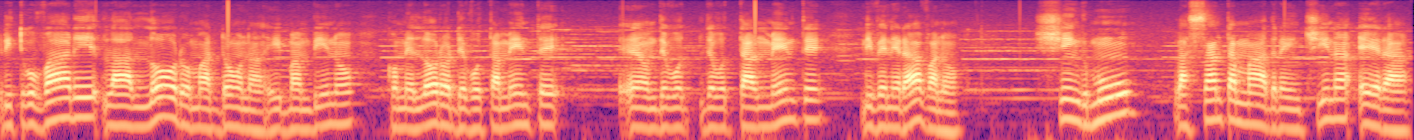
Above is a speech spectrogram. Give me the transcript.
ritrovare la loro Madonna, il bambino, come loro devotamente, eh, devo, devotalmente li veneravano. Xingmu, la Santa Madre in Cina, era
